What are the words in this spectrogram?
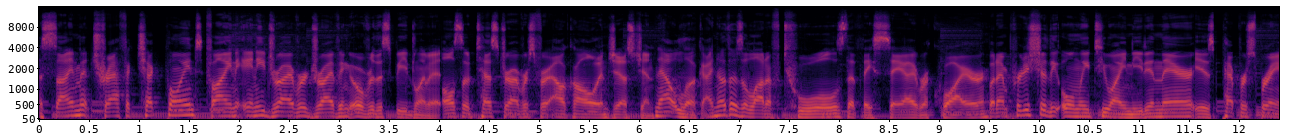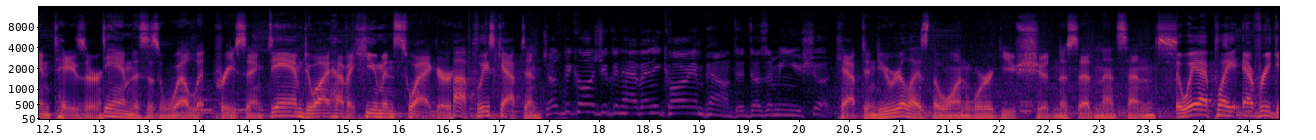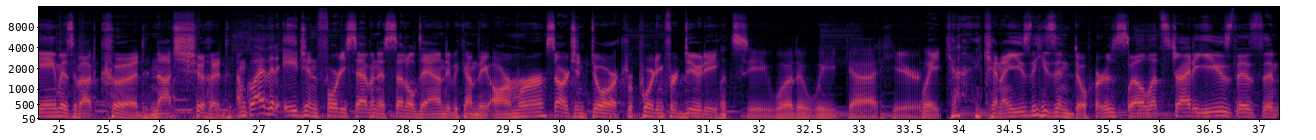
Assignment, traffic checkpoint. Find any driver driving over the speed limit. Also test drivers for alcohol ingestion. Now look, I know there's a lot of tools that they say I require, but I'm pretty sure the only two I need in there is pepper spray and taser. Damn, this is a well-lit precinct. Damn, do I have a human swagger. Ah, police captain. Just because you can have any car impounded doesn't mean you should. Captain, do you realize the one word you shouldn't have said in that sentence? The way I play every game is about could, not should. I'm glad that Agent 47 has settled down to become the armorer. Sergeant Dork, reporting for duty. Let's see, what do we got here? Wait, can I, can I use these indoors? Well, let's try to use this in...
